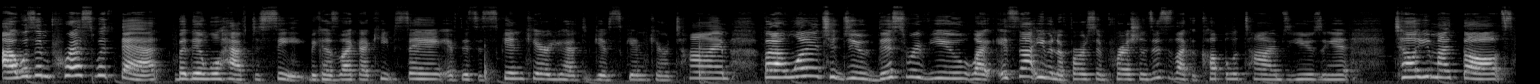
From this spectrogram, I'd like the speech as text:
I was impressed with that, but then we'll have to see because like I keep saying, if this is skincare, you have to give skincare time. But I wanted to do this review, like it's not even a first impressions. This is like a couple of times using it, tell you my thoughts,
